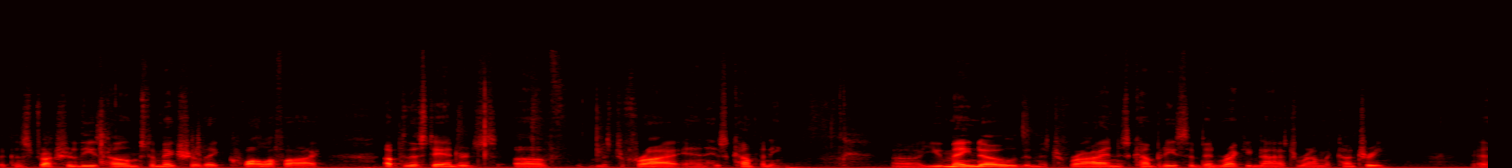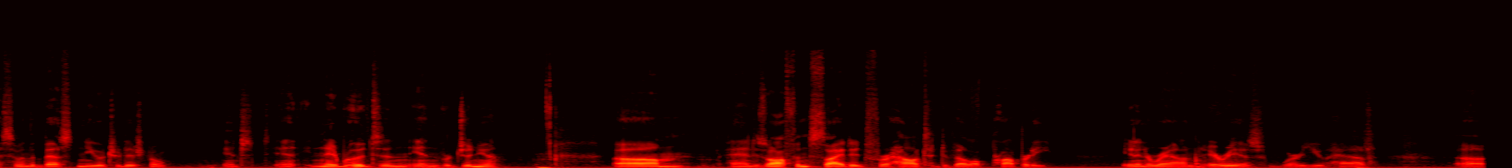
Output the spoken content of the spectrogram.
the construction of these homes to make sure they qualify up to the standards of Mr. Fry and his company. Uh, you may know that Mr. Fry and his companies have been recognized around the country as some of the best neo-traditional neighborhoods in, in Virginia, um, and is often cited for how to develop property in and around areas where you have uh,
